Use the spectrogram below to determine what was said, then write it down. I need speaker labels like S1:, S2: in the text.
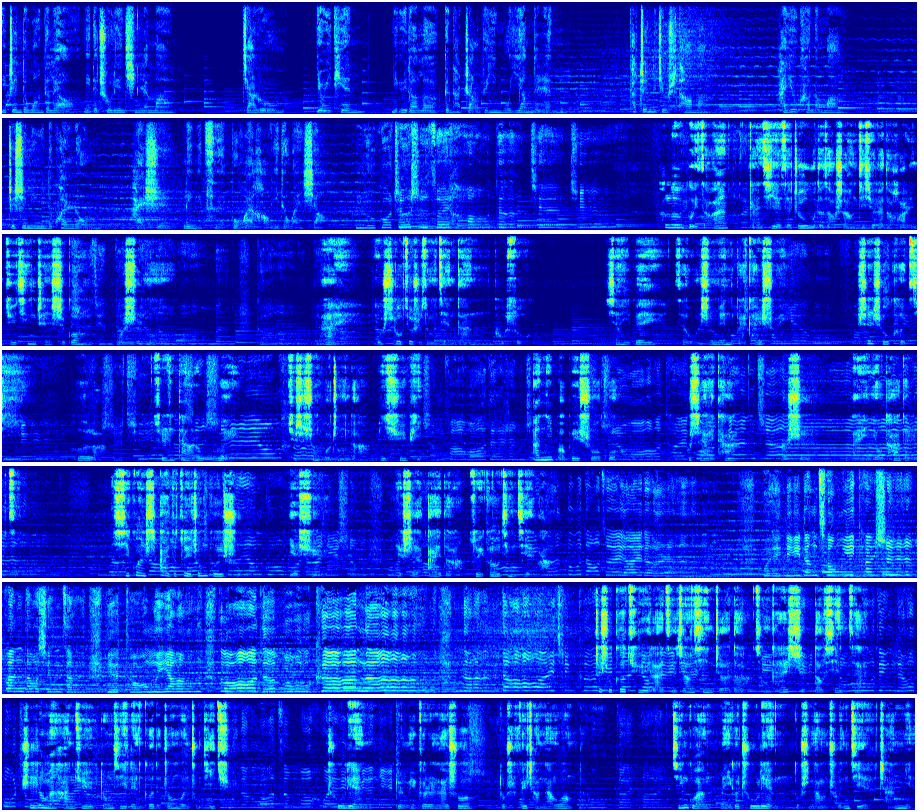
S1: 你真的忘得了你的初恋情人吗？假如有一天你遇到了跟他长得一模一样的人，他真的就是他吗？还有可能吗？这是命运的宽容，还是另一次不怀好意的玩笑？
S2: 如果这是最好的结局。
S3: Hello，各位早安！感谢在周五的早上继续来到华人居清晨时光，我是默默。爱有时候就是这么简单朴素，像一杯在我们身边的白开水，伸手可及，喝了虽然淡而无味，却是生活中的必需品。安妮宝贝说过，不是爱他，而是。爱有他的日子，习惯是爱的最终归属，也许也是爱的最高境界吧。
S2: 为你等从一开始盼到现在，也同样落得不可能。难道爱情可
S3: 这首歌曲来自张信哲的《从开始到现在》。是热门韩剧《冬季恋歌》的中文主题曲。初恋对每个人来说都是非常难忘的，尽管每一个初恋都是那么纯洁缠绵，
